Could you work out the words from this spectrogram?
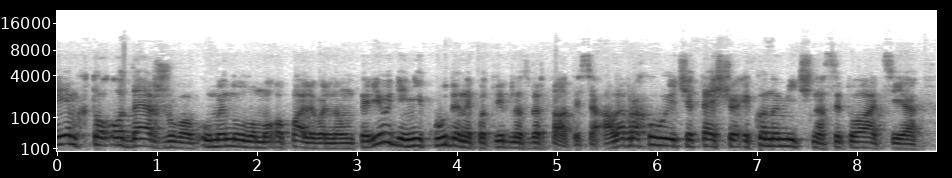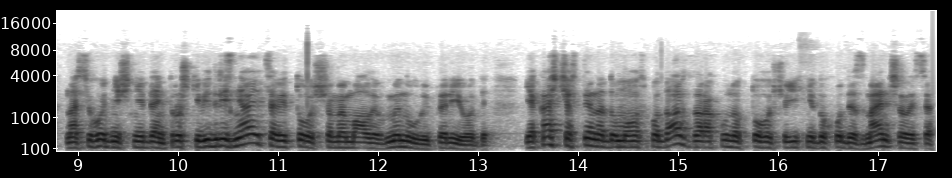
Тим, хто одержував у минулому опалювальному періоді, нікуди не потрібно звертатися. Але враховуючи те, що економічна ситуація на сьогоднішній день трошки відрізняється від того, що ми мали в минулі періоди, якась частина домогосподарств за рахунок того, що їхні доходи зменшилися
